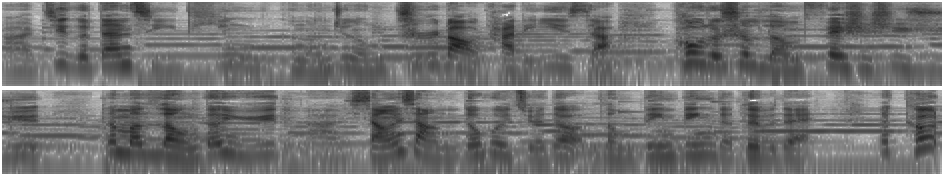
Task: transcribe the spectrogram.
啊，这个单词一听你可能就能知道它的意思啊。cold 是冷，fish 是鱼，那么冷的鱼啊，想想你都会觉得冷冰冰的，对不对？那 cold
